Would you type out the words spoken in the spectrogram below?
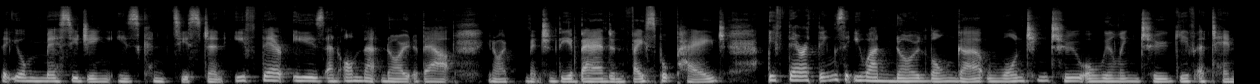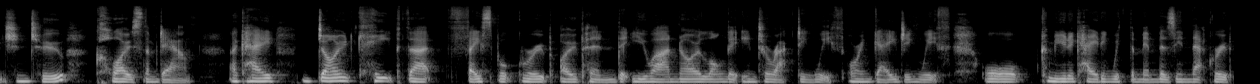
that your messaging is consistent. If there is, and on that note about, you know, I mentioned the abandoned Facebook page, if there are things that you are no longer wanting to or willing to give attention to, close them down. Okay. Don't keep that Facebook group open that you are no longer interacting with or engaging with or communicating with the members in that group.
